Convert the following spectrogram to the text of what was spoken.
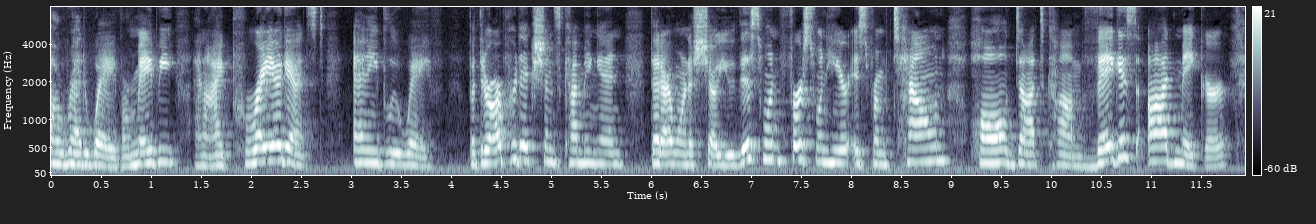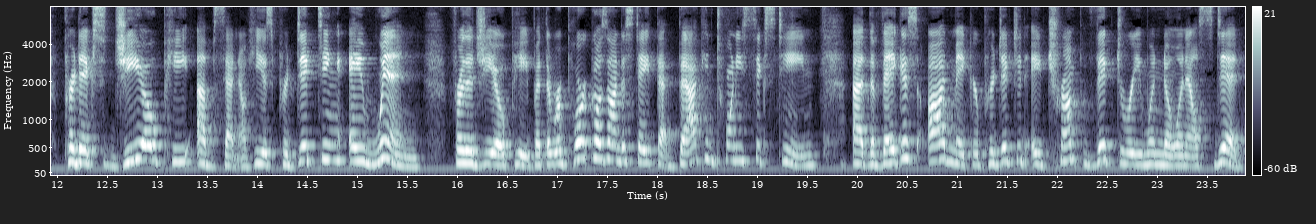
a red wave or maybe and I pray against any blue wave. But there are predictions coming in that I want to show you. This one, first one here, is from townhall.com. Vegas oddmaker predicts GOP upset. Now, he is predicting a win for the GOP, but the report goes on to state that back in 2016, uh, the Vegas oddmaker predicted a Trump victory when no one else did.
